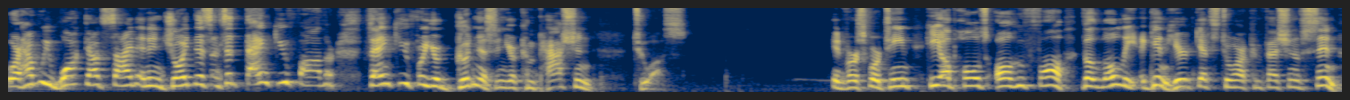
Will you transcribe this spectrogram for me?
Or have we walked outside and enjoyed this and said, Thank you, Father. Thank you for your goodness and your compassion to us? In verse 14, he upholds all who fall, the lowly. Again, here it gets to our confession of sin.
